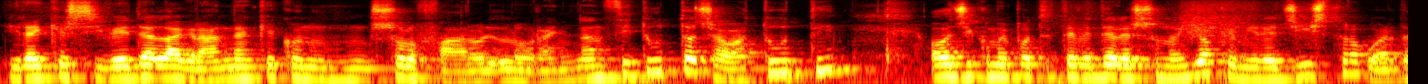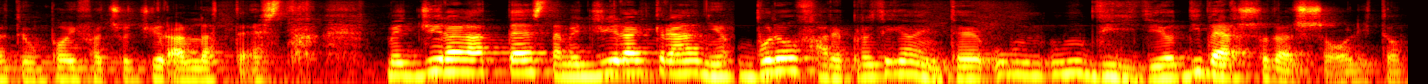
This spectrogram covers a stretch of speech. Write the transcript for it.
direi che si vede alla grande anche con un solo faro. Allora, innanzitutto, ciao a tutti. Oggi, come potete vedere, sono io che mi registro. Guardate un po', vi faccio girare la testa. Mi gira la testa, mi gira il cranio. Volevo fare praticamente un, un video diverso dal solito.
